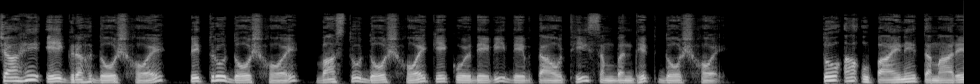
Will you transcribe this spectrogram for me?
ચાહે એ ગ્રહ દોષ હોય, પિતૃદોષ હોય, વાસ્તુ દોષ હોય કે કુળદેવી દેવતાઓથી સંબંધિત દોષ હોય. તો આ ઉપાયને તમારે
